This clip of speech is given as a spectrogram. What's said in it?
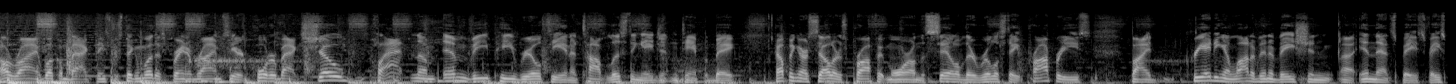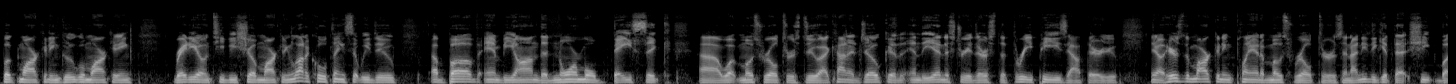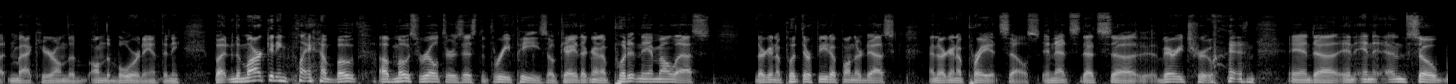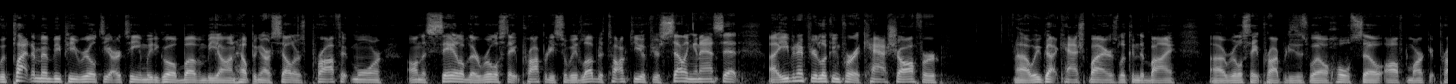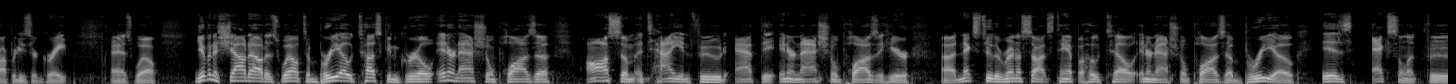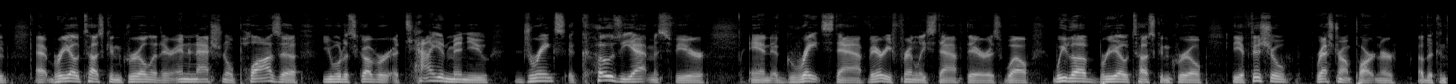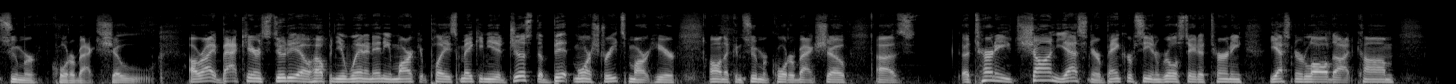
All right, welcome back. Thanks for sticking with us. Brandon Rhimes here, quarterback show, platinum MVP realty, and a top listing agent in Tampa Bay, helping our sellers profit more on the sale of their real estate properties by creating a lot of innovation uh, in that space Facebook marketing, Google marketing, radio and TV show marketing, a lot of cool things that we do above and beyond the normal basic uh, what most realtors do. I kind of joke in, in, the industry, there's the three P's out there. You you know, here's the marketing plan of most realtors, and I need to get that sheep button back here on the on the board, Anthony. But the marketing plan of both of most realtors is the three P's. Okay, they're going to put it in the MLS. They're going to put their feet up on their desk and they're going to pray it sells, and that's that's uh, very true. and and, uh, and and and so with Platinum MVP Realty, our team we go above and beyond, helping our sellers profit more on the sale of their real estate property. So we'd love to talk to you if you're selling an asset, uh, even if you're looking for a cash offer. Uh, we've got cash buyers looking to buy uh, real estate properties as well. Wholesale, off market properties are great as well. Giving a shout out as well to Brio Tuscan Grill, International Plaza. Awesome Italian food at the International Plaza here uh, next to the Renaissance Tampa Hotel, International Plaza. Brio is excellent food. At Brio Tuscan Grill at their International Plaza, you will discover Italian menu, drinks, a cozy atmosphere, and a great staff, very friendly staff there as well. We love Brio Tuscan Grill, the official restaurant partner of the Consumer Quarterback Show. All right, back here in studio, helping you win in any marketplace, making you just a bit more street smart here on the Consumer Quarterback Show. Uh, attorney Shawn Yesner, bankruptcy and real estate attorney, yesnerlaw.com,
